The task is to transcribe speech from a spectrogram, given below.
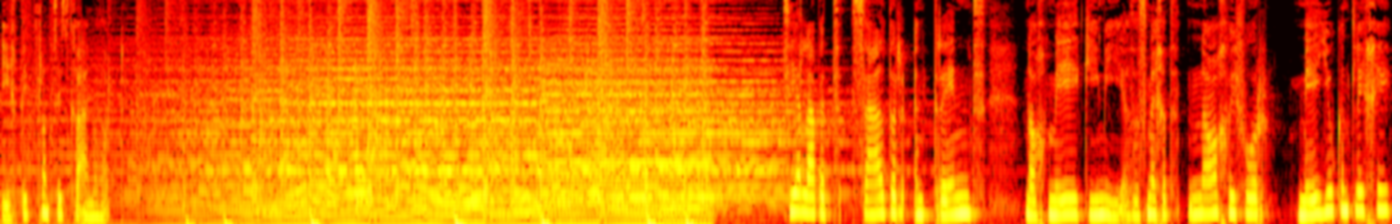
Ich bin Franziska Engelhardt. Sie erleben selber einen Trend nach mehr Gimmi. Also es machen nach wie vor mehr Jugendliche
